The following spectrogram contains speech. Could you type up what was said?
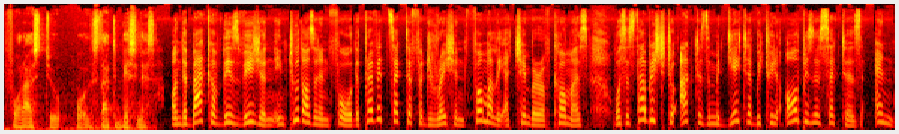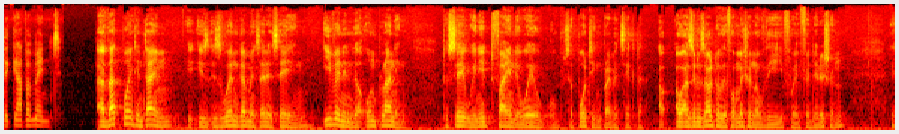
for us to uh, start a business. On the back of this vision, in 2004, the Private Sector Federation, formerly a Chamber of Commerce, was established to act as a mediator between all business sectors and the government. At that point in time is, is when government started saying, even in their own planning, to say we need to find a way of, of supporting private sector. Uh, as a result of the formation of the federation, uh,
